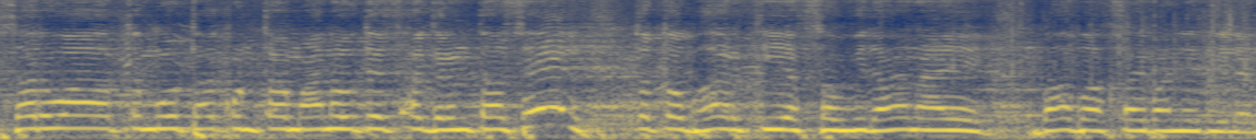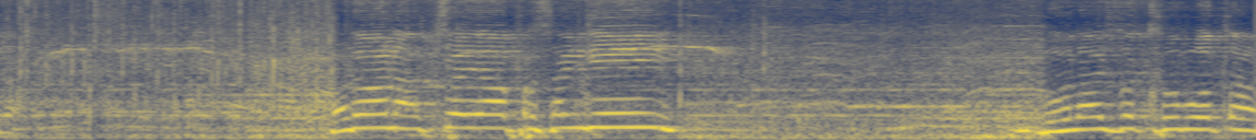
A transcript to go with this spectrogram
सर्वात मोठा कोणता मानवतेचा ग्रंथ असेल तर तो भारतीय संविधान आहे बाबासाहेबांनी दिलेला. म्हणून आजच्या या प्रसंगी बोलायचं खूप होतं.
